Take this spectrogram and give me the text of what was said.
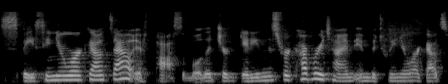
spacing your workouts out if possible, that you're getting this recovery time in between your workouts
